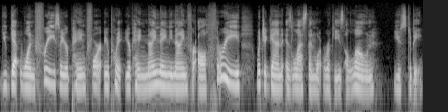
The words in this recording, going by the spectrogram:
You get one free, so you're paying for your point. You're paying nine ninety nine for all three, which again is less than what rookies alone used to be.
